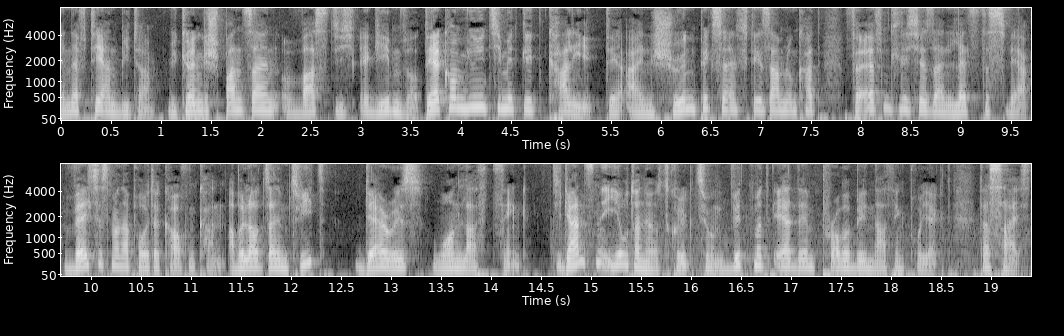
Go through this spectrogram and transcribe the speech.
NFT-Anbieter. Wir können gespannt sein, was sich ergeben wird. Der Community-Mitglied Kali, der einen schönen Pixel-NFT-Sammlung hat, veröffentliche sein letztes Werk, welches man ab heute kaufen kann. Aber laut seinem Tweet, there is one last thing. Die ganzen IOTA Nerds Kollektion widmet er dem Probably Nothing Projekt. Das heißt,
